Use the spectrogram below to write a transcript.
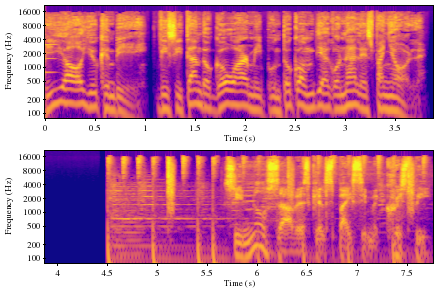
Be All You Can Be, visitando goarmy.com diagonal español. Si no sabes que el Spicy McCrispy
